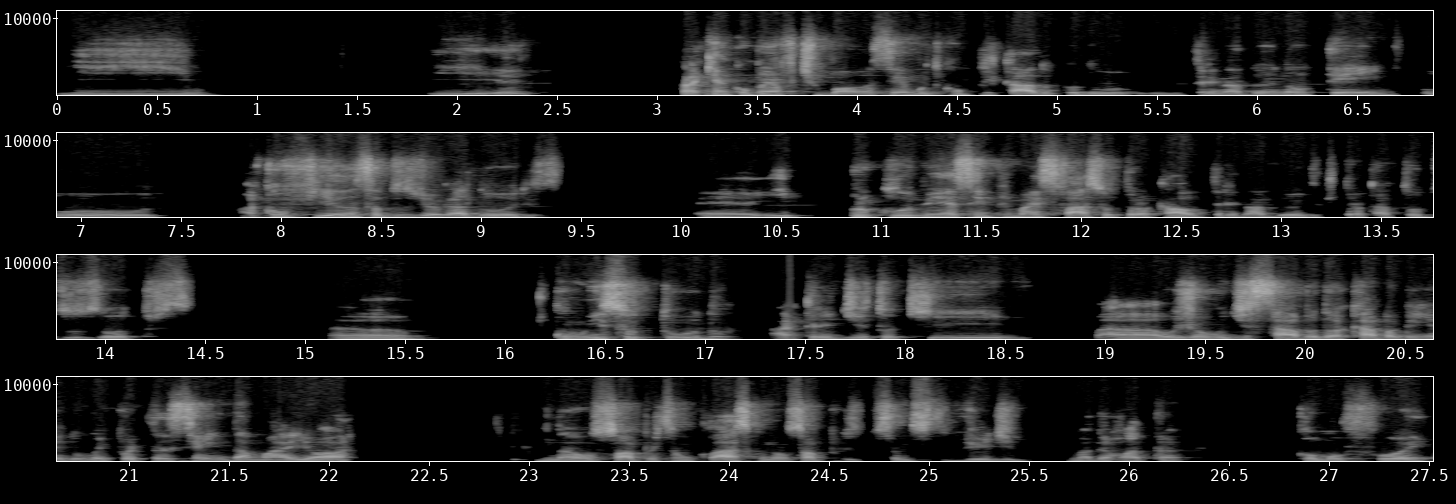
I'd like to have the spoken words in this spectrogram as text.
E, e para quem acompanha futebol, assim, é muito complicado quando o treinador não tem o, a confiança dos jogadores. É, e para o clube é sempre mais fácil trocar o treinador do que trocar todos os outros. Uh, com isso tudo, acredito que o jogo de sábado acaba ganhando uma importância ainda maior, não só por ser um clássico, não só por Santos vir de uma derrota como foi,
